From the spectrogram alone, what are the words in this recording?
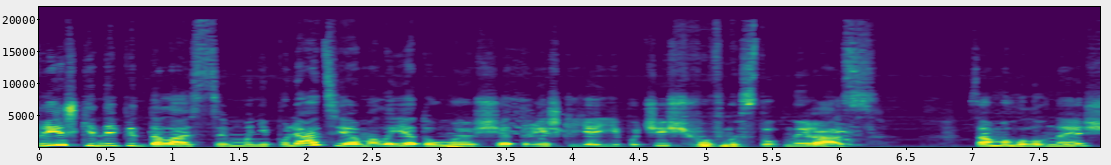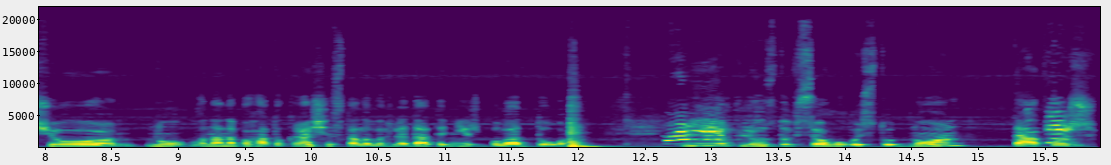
Трішки не піддалась цим маніпуляціям, але я думаю, ще трішки я її почищу в наступний раз. Саме головне, що ну, вона набагато краще стала виглядати, ніж була до. І плюс до всього, ось тут дно також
